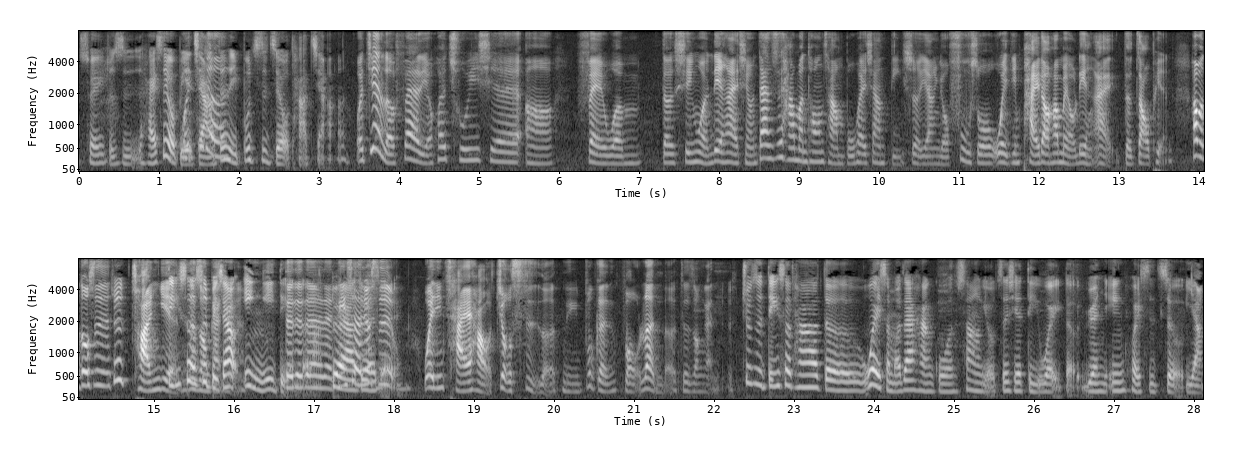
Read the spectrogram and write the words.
所以就是还是有别家，但是你不是只有他家。我见了 Fed 也会出一些呃绯闻的新闻、恋爱新闻，但是他们通常不会像低社一样有附说我已经拍到他们有恋爱的照片，他们都是就传言。低社是比较硬一点，对对对对，对低社就是。我已经踩好就是了，你不肯否认的这种感觉，就是低社他的为什么在韩国上有这些地位的原因会是这样。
